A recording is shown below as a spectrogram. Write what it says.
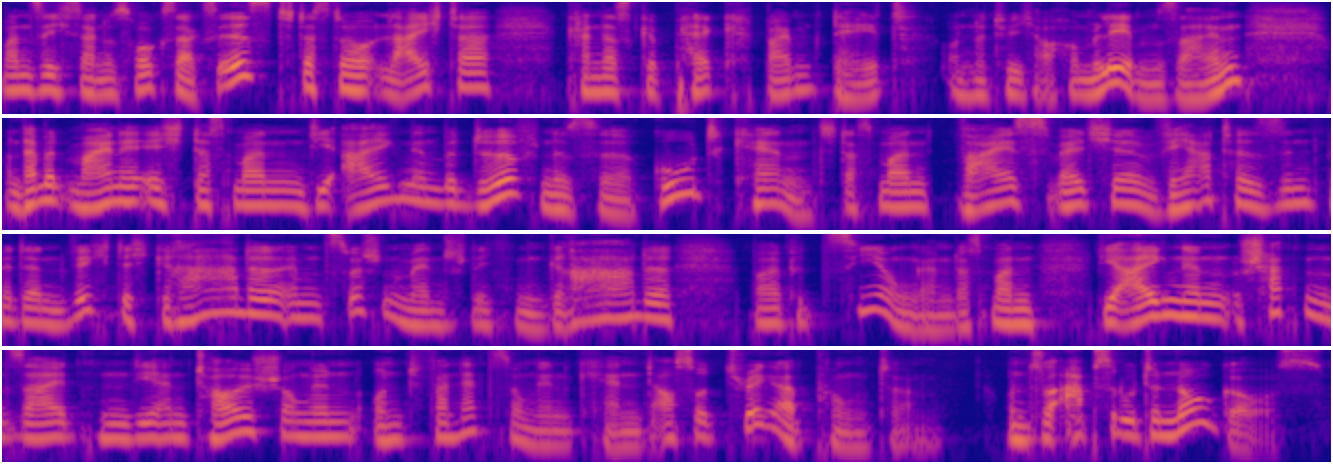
man sich seines Rucksacks ist, desto leichter kann das Gepäck beim Date und natürlich auch im Leben sein. Und damit meine ich, dass man die eigenen Bedürfnisse gut kennt, dass man weiß, welche Werte sind mir denn wichtig, gerade im Zwischenmenschlichen, gerade bei Beziehungen, dass man die eigenen Schattenseiten, die Enttäuschungen und Verletzungen kennt, auch so Triggerpunkte und so absolute No-Gos.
